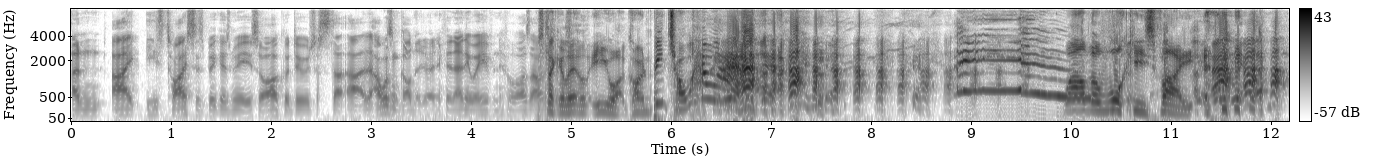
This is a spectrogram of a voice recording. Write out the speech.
And I, he's twice as big as me, so all I could do was just. Start, I, I wasn't gonna do anything anyway, even if I was. I It's was like a little Ewok going, "Be chihuahua!" While the Wookiees fight.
